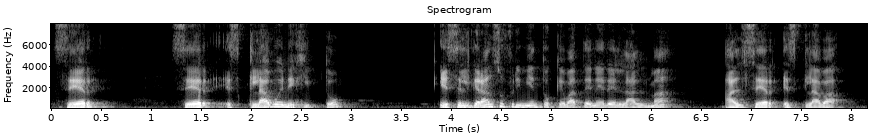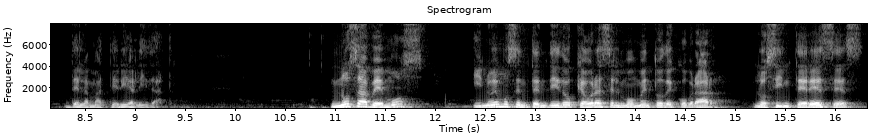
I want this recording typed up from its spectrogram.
Ser, ser esclavo en Egipto es el gran sufrimiento que va a tener el alma al ser esclava de la materialidad. No sabemos y no hemos entendido que ahora es el momento de cobrar los intereses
